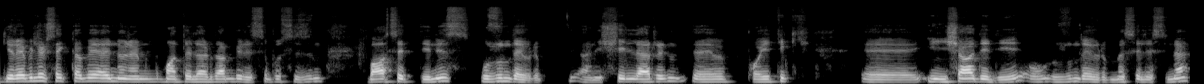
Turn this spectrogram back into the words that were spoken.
girebilirsek tabii en önemli maddelerden birisi bu sizin bahsettiğiniz uzun devrim. Yani Schiller'in e, poetik e, inşa dediği o uzun devrim meselesine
